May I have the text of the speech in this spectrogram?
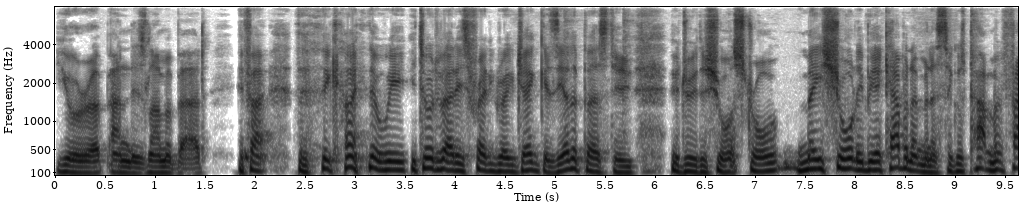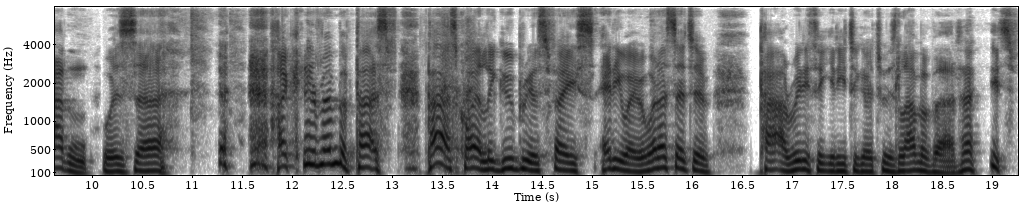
Europe, and Islamabad. In fact, the, the, guy that we he talked about is Fred Greg Jenkins, the other person who, who drew the short straw, may shortly be a cabinet minister because Pat McFadden was. Uh, I can remember Pat's Pat's quite a lugubrious face anyway, when I said to him, Pat, I really think you need to go to Islamabad. his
